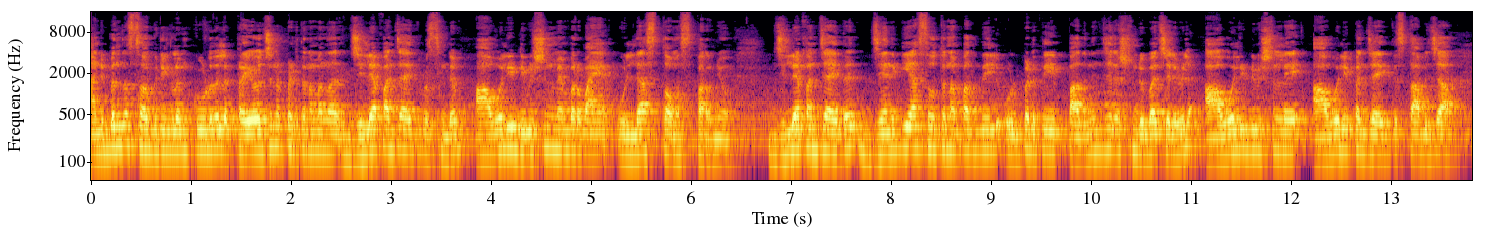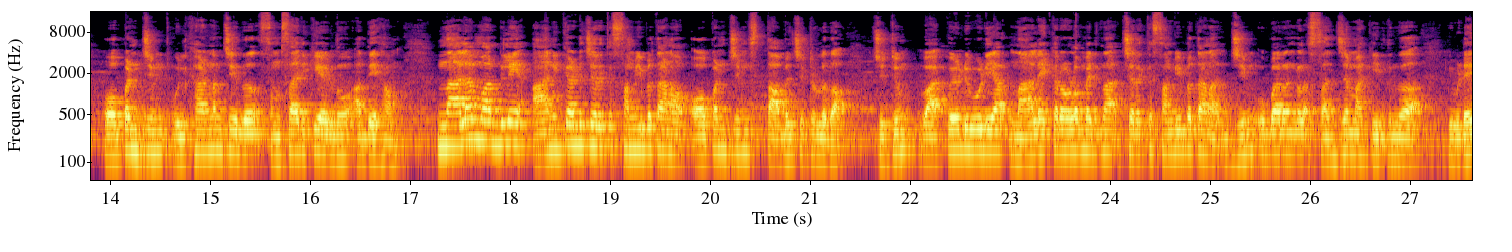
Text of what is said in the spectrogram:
അനുബന്ധ സൗകര്യങ്ങളും കൂടുതൽ പ്രയോജനപ്പെടുത്തണമെന്ന് ജില്ലാ പഞ്ചായത്ത് പ്രസിഡന്റും ആവോലി ഡിവിഷൻ മെമ്പറുമായ ഉല്ലാസ് തോമസ് പറഞ്ഞു. ജില്ലാ പഞ്ചായത്ത് ജനകീയ ആസൂത്രണ പദ്ധതിയിൽ ഉൾപ്പെടുത്തി പതിനഞ്ച് ലക്ഷം രൂപ ചെലവിൽ ആവോലി ഡിവിഷനിലെ ആവോലി പഞ്ചായത്ത് സ്ഥാപിച്ച ഓപ്പൺ ജിം ഉദ്ഘാടനം ചെയ്ത് സംസാരിക്കുകയായിരുന്നു അദ്ദേഹം. നാലാം വാർഡിലെ ആനിക്കാട് ചെറുക്ക് സമീപത്താണ് ഓപ്പൺ ജിം സ്ഥാപിച്ചിട്ടുള്ളത്. ചുറ്റും വാക്വേഡ് കൂടിയ നാലേക്കറോളം വരുന്ന ചെറുക്ക് സമീപത്താണ് ജിം ഉപകരണങ്ങൾ സജ്ജമാക്കിയിരിക്കുന്നത്. ഇവിടെ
